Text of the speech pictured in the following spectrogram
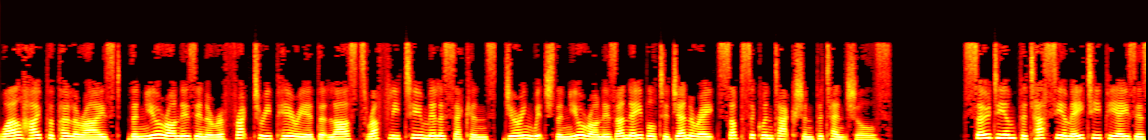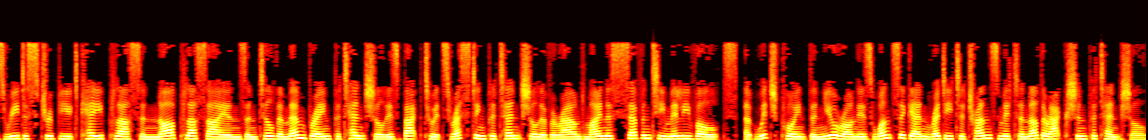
While hyperpolarized, the neuron is in a refractory period that lasts roughly 2 milliseconds, during which the neuron is unable to generate subsequent action potentials. Sodium-potassium ATPases redistribute K and Na plus ions until the membrane potential is back to its resting potential of around 70 mV, at which point the neuron is once again ready to transmit another action potential.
